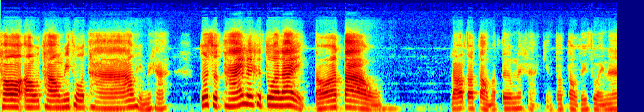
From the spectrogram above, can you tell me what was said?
ทอเอาเทาไม่โทเท้า เห็นไหมคะตัวสุดท้ายเลยคือตัวอะไร ต่อเต่า เราเอาต่อเต่ามาเติมเลยค่ะ เขียนต่อเต่าสวยๆนะ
